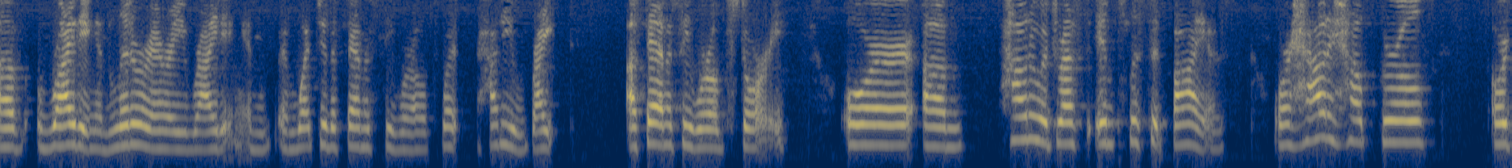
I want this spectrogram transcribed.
of writing and literary writing. And, and what do the fantasy worlds what how do you write a fantasy world story? Or um, how to address implicit bias or how to help girls or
